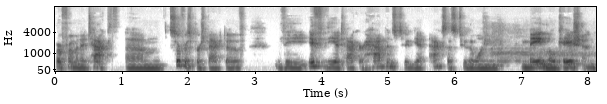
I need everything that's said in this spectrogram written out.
But from an attack um, surface perspective, the if the attacker happens to get access to the one main location,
